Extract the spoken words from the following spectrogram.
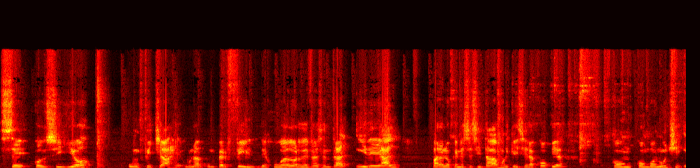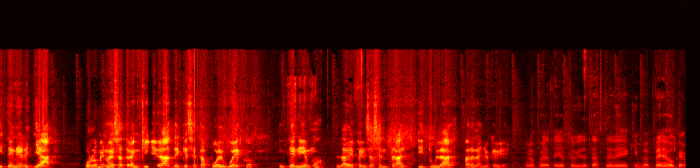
se consiguió un fichaje, un perfil de jugador de defensa central ideal para lo que necesitábamos y que hiciera copia con, con Bonucci y tener ya por lo menos esa tranquilidad de que se tapó el hueco y tenemos la defensa central titular para el año que viene. Pero espérate, ¿ya te olvidaste de Kimpembe o qué?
